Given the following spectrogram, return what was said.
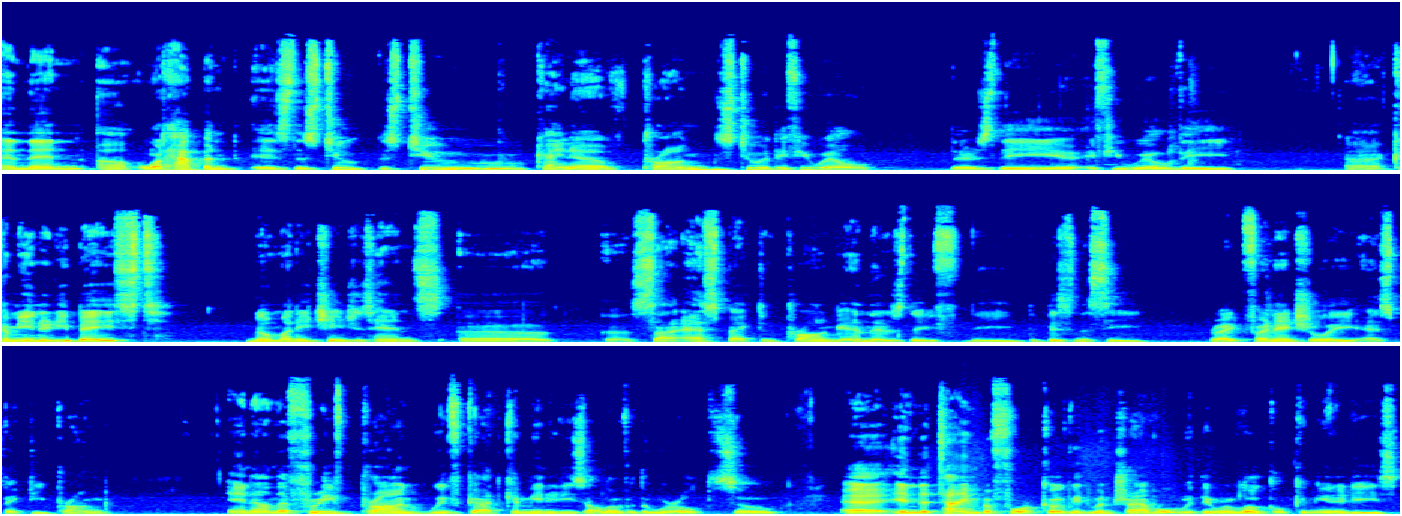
and then uh, what happened is there's two there's two kind of prongs to it, if you will. There's the if you will the uh, community based, no money changes hands uh, uh, aspect and prong, and there's the the the businessy, right, financially aspecty prong. And on the free prong, we've got communities all over the world. So uh, in the time before COVID, when travel, they were local communities.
